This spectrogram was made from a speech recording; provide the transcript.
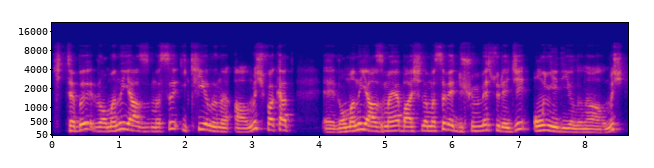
Kitabı, romanı yazması iki yılını almış fakat e, romanı yazmaya başlaması ve düşünme süreci 17 yılını almış.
